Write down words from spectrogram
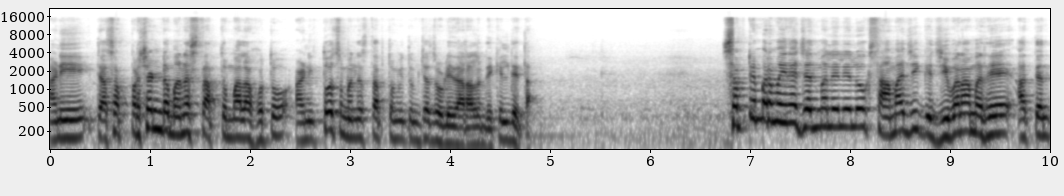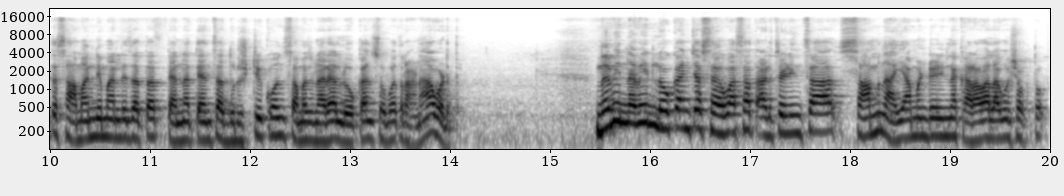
आणि त्याचा प्रचंड मनस्ताप तुम्हाला होतो आणि तोच मनस्ताप तुम्ही तुमच्या जोडीदाराला देखील देता. सप्टेंबर महिन्यात जन्मलेले लोक सामाजिक जीवनामध्ये अत्यंत सामान्य मानले जातात. त्यांना त्यांचा दृष्टिकोन समजणाऱ्या लोकांसोबत राहणं आवडतं. नवीन नवीन लोकांच्या सहवासात अडचणींचा सामना या मंडळींना करावा लागू शकतो.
